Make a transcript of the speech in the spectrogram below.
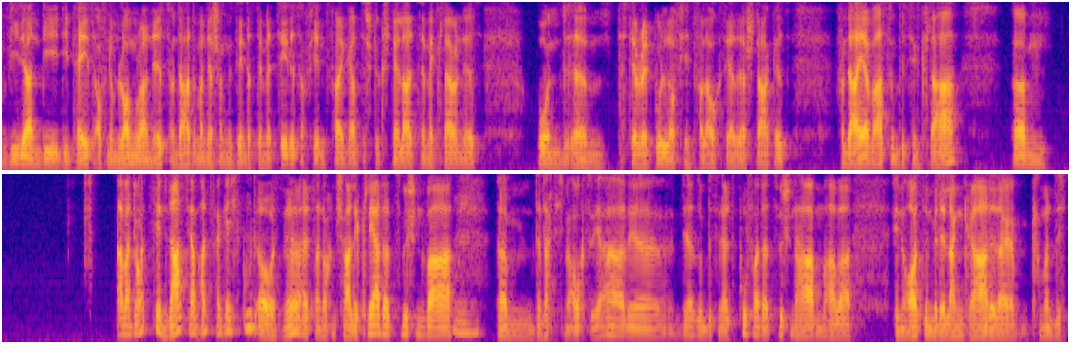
wie dann die, die Pace auf einem Long Run ist. Und da hatte man ja schon gesehen, dass der Mercedes auf jeden Fall ein ganzes Stück schneller als der McLaren ist. Und ähm, dass der Red Bull auf jeden Fall auch sehr, sehr stark ist. Von daher war es so ein bisschen klar. Ähm, aber trotzdem sah es ja am Anfang echt gut aus, ne? Als da noch ein Charles Leclerc dazwischen war. Mhm. Ähm, dann dachte ich mir auch so, ja, der, der so ein bisschen als Puffer dazwischen haben, aber in Austin mit der langen Gerade, da kann man sich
